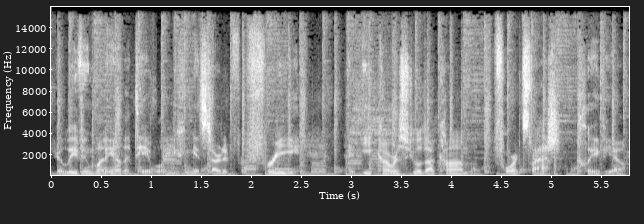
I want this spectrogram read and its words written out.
you're leaving money on the table. You can get started for free at ecommercefuel.com forward slash Klaviyo.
